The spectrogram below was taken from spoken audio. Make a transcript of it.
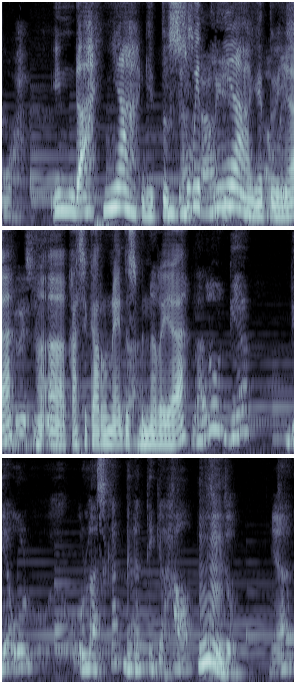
wah, indahnya gitu, Indah sweetnya gitu Amazing ya. Grace itu. Kasih karunia itu Nah. sebenarnya ya. lalu dia dia ul- ulaskan dengan tiga hal Hmm. situ. Ya,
